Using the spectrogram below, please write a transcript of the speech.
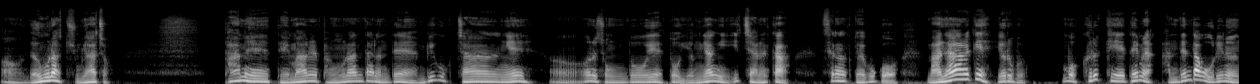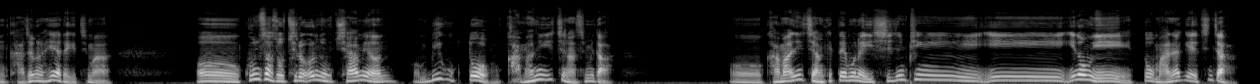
어, 너무나 중요하죠. 밤에 대만을 방문한다는데 미국 장에 어, 어느 정도의 또 영향이 있지 않을까 생각도 해보고 만약에 여러분 뭐 그렇게 되면 안 된다고 우리는 가정을 해야 되겠지만 어, 군사 조치를 어느 정도 취하면 어, 미국도 가만히 있지는 않습니다. 어, 가만히 있지 않기 때문에 이 시진핑이 이, 이놈이 또 만약에 진짜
